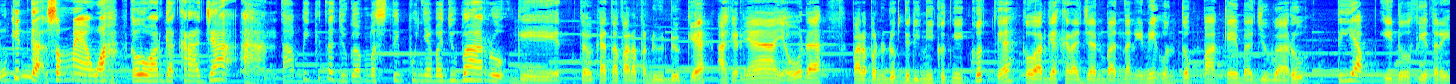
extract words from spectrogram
Mungkin nggak semewah keluarga kerajaan tapi kita juga mesti punya baju baru gitu kata para penduduk ya. Akhirnya ya udah para penduduk jadi ngikut-ngikut ya keluarga kerajaan Banten ini untuk pakai baju baru tiap Idul Fitri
